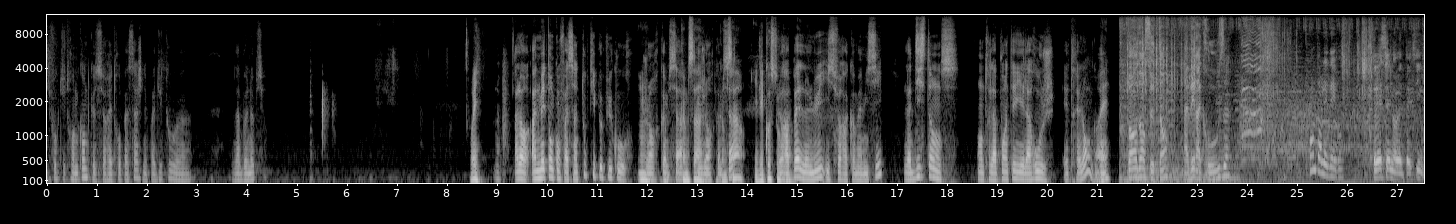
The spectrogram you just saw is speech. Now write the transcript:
Il faut que tu te rendes compte que ce rétropassage n'est pas du tout euh, la bonne option. Oui. Alors, admettons qu'on fasse un tout petit peu plus court, Hmm. genre comme ça, Comme ça. et genre comme, ça. Il est costaud. Le rappel, lui, il se fera quand même ici. La distance entre la pointée et la rouge est très longue. Ouais. donc Pendant ce temps, à Veracruz, ¿Cuánto le debo? 13.95.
